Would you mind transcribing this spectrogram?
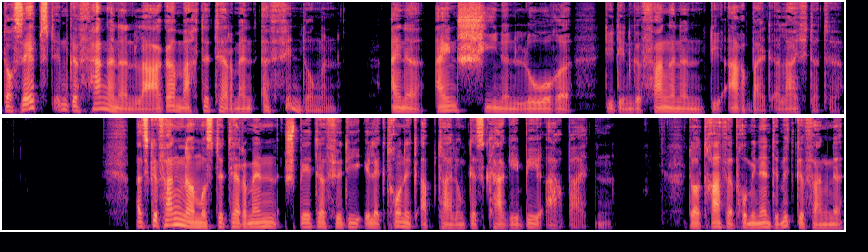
Doch selbst im Gefangenenlager machte Termen Erfindungen. Eine Einschienenlore, die den Gefangenen die Arbeit erleichterte. Als Gefangener musste Termen später für die Elektronikabteilung des KGB arbeiten. Dort traf er prominente Mitgefangene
